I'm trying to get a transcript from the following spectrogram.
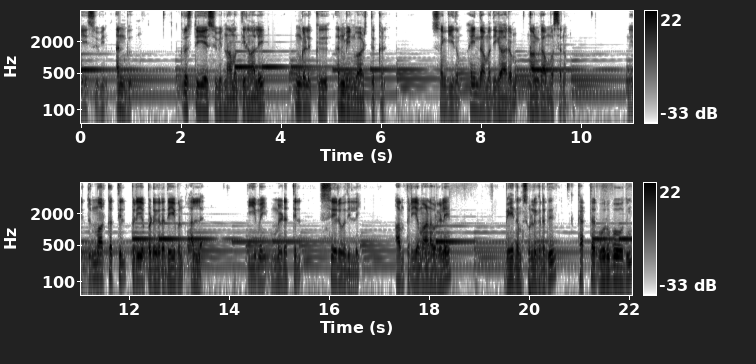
இயேசுவின் அன்பு. கிறிஸ்து இயேசுவின் நாமத்தினாலே உங்களுக்கு அன்பின் வாழ்த்துக்கள். சங்கீதம் ஐந்தாம் அதிகாரம் நான்காம் வசனம். நீர் துன்மார்க்கத்தில் பிரியப்படுகிற தேவன் அல்ல. தீமை உம்மிடத்தில் சேருவதில்லை. ஆம் பிரியமானவர்களே வேதம் சொல்லுகிறது கர்த்தர் ஒருபோதும்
